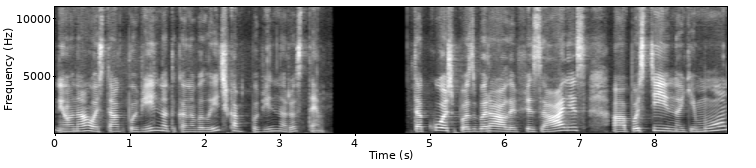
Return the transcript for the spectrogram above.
і вона ось так повільно, така невеличка, повільно росте. Також позбирали фізаліс, постійно їмо.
